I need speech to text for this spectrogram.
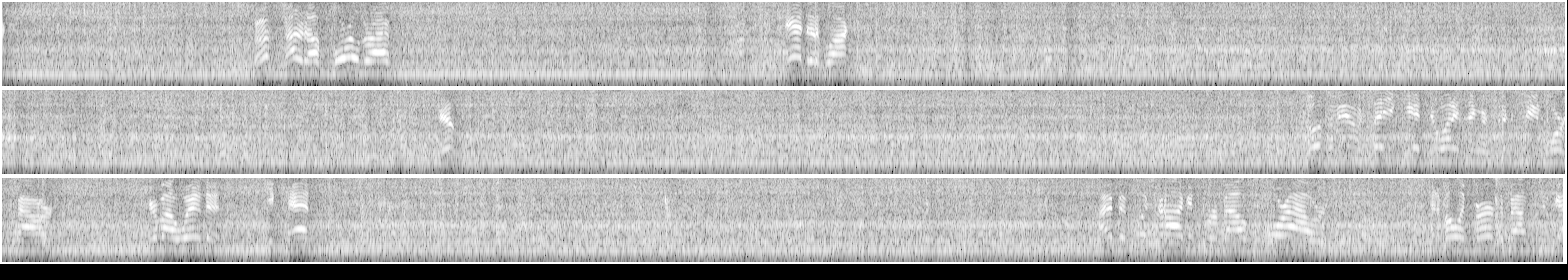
Lock. Oh, not enough. Four-wheel drive. And diff lock. Yep. Those of you who say you can't do anything with 16 horsepower, you're my witness. You can. I've been bush hogging for about four hours, and I've only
